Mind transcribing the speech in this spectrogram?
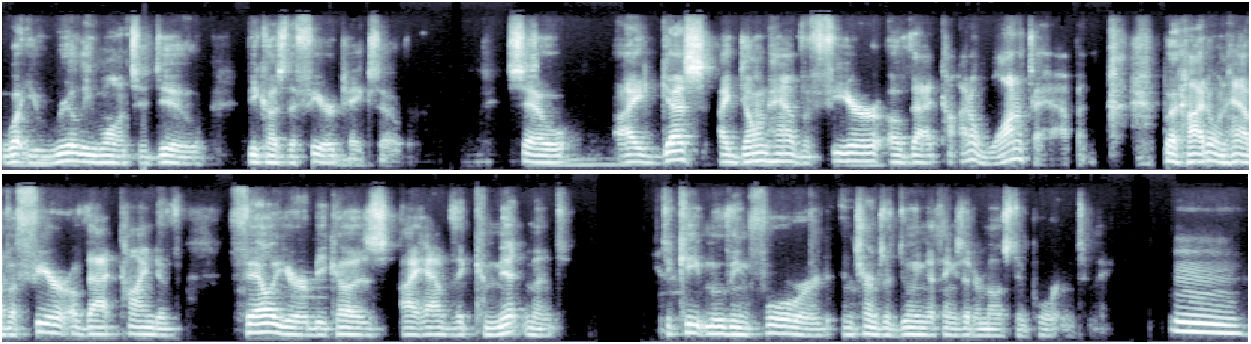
what you really want to do, because the fear takes over. So I guess I don't have a fear of that. I don't want it to happen, but I don't have a fear of that kind of failure because I have the commitment to keep moving forward in terms of doing the things that are most important to me. Mm,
